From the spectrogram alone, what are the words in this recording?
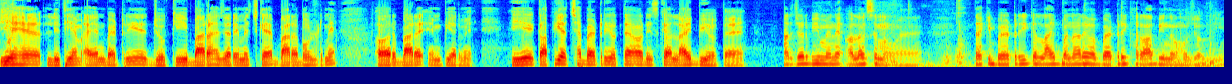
ये है लिथियम आयन बैटरी है, जो कि 12000 हज़ार का है 12 वोल्ट में और 12 एम्पियर में। ये काफ़ी अच्छा बैटरी होता है और इसका लाइफ भी होता है। चार्जर भी मैंने अलग से मंगवाया है, ताकि बैटरी का लाइफ बना रहे और बैटरी ख़राब भी ना हो जल्दी।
